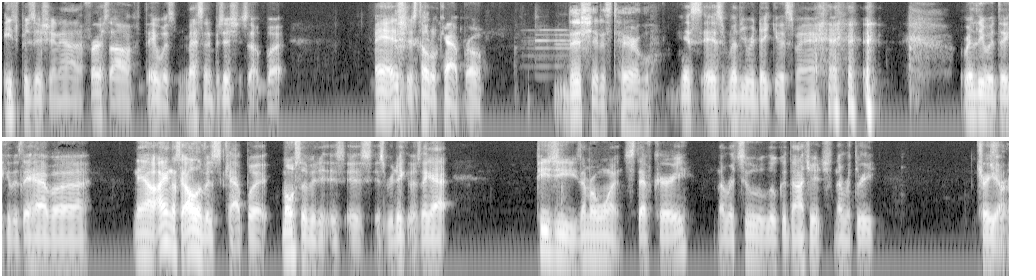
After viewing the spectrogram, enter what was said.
each position. Now, first off, they was messing the positions up, but man, it's just total cap, bro. This shit is terrible. It's it's really ridiculous, man. really ridiculous. They have uh now I ain't gonna say all of it's cap, but most of it is is is ridiculous. They got PGs number one, Steph Curry, number two, Luka Doncic, number three, Trae Young.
